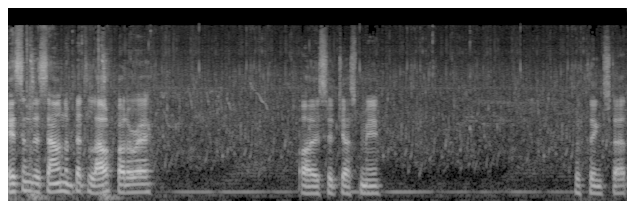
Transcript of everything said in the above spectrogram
Isn't the sound a bit loud, by the way? Or is it just me who thinks that?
